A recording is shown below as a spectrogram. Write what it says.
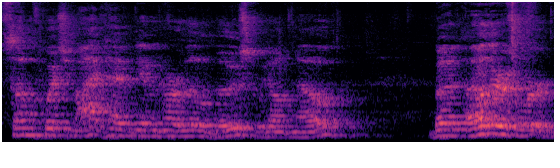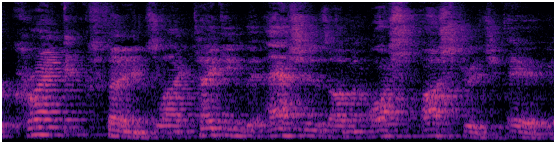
some of which might have given her a little boost, we don't know. But others were crank things, like taking the ashes of an ostrich egg,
